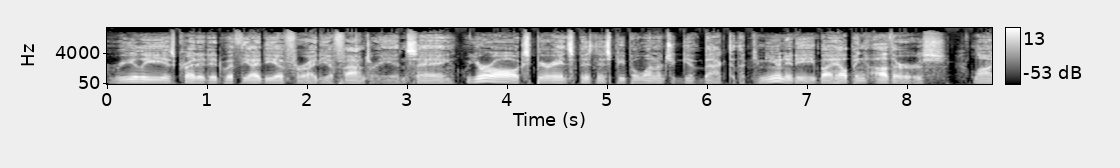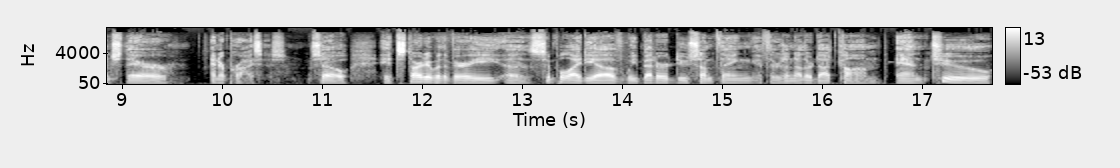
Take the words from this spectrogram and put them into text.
really is credited with the idea for Idea Foundry and saying, You're all experienced business people. Why don't you give back to the community by helping others launch their enterprises? So it started with a very uh, simple idea of we better do something if there's another .com, and two,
